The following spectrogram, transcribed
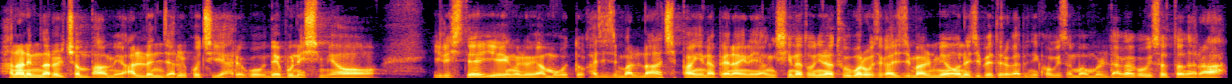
하나님 나라를 전파하며 앓는 자를 고치게 하려고 내보내시며 이르시되 여행을 위해 아무것도 가지지 말라 지팡이나 배낭이나 양식이나 돈이나 두 벌 옷을 가지지 말며 어느 집에 들어가더니 거기서 머물다가 거기서 떠나라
